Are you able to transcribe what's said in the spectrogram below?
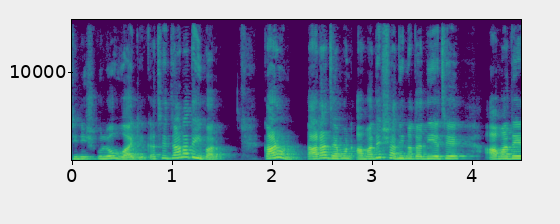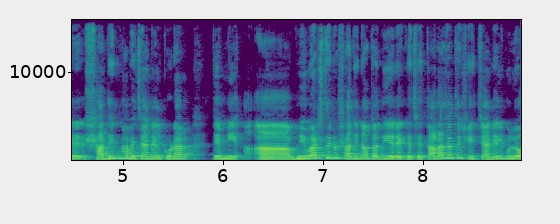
জিনিসগুলো ওয়াইটির কাছে জানাতেই পারো। কারণ তারা যেমন আমাদের স্বাধীনতা দিয়েছে, আমাদের স্বাধীনভাবে চ্যানেল করার তেমনি ভিউয়ার্সদেরও স্বাধীনতা দিয়ে রেখেছে, তারা যাতে সেই চ্যানেলগুলো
